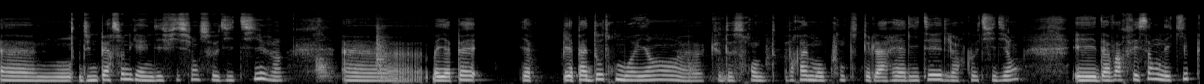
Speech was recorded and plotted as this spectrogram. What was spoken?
euh, d'une personne qui a une déficience auditive, il euh, n'y a pas, y a, y a pas d'autre moyen euh, que de se rendre vraiment compte de la réalité de leur quotidien et d'avoir fait ça en équipe,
